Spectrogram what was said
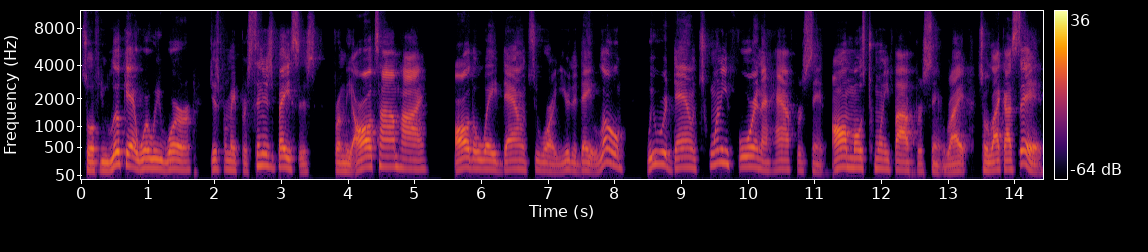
So if you look at where we were just from a percentage basis from the all time high all the way down to our year to date low, we were down 24.5%, almost 25%, right? So, like I said,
